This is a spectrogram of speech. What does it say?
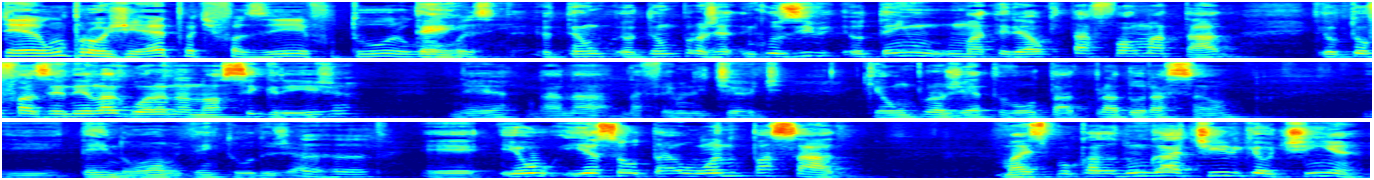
Tem algum projeto pra te fazer, futuro, alguma Tem. coisa assim? Eu tenho, eu tenho um projeto. Inclusive, eu tenho um material que está formatado. Eu estou fazendo ele agora na nossa igreja, né? lá na, na Family Church, que é um projeto voltado para adoração. E tem nome, tem tudo já. Aham. É, eu ia soltar o ano passado, mas por causa de um gatilho que eu tinha,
